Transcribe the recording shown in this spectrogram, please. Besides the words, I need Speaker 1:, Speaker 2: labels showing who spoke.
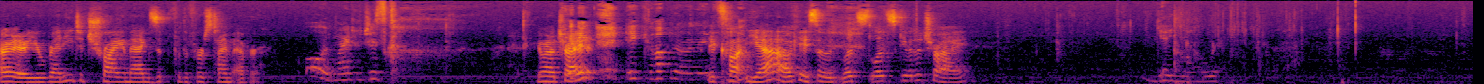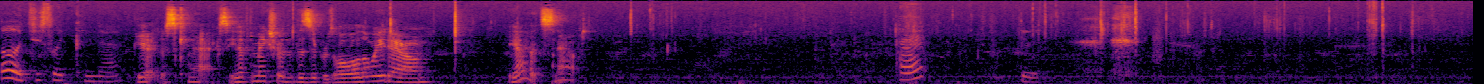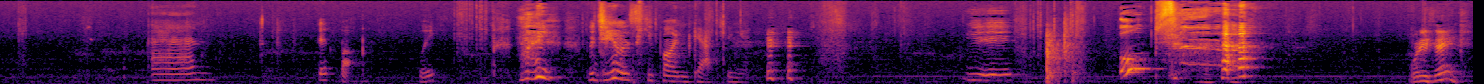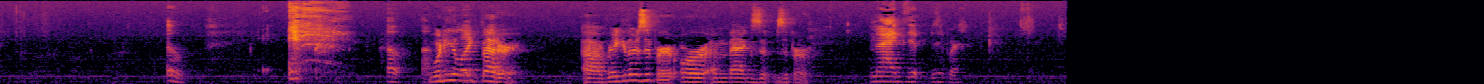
Speaker 1: All right, are you ready to try a mag zip for the first time ever?
Speaker 2: Oh, it might have just.
Speaker 1: You want to try it?
Speaker 2: it caught on
Speaker 1: It caught. Yeah. Okay. So let's let's give it a try.
Speaker 2: Yeah, yeah. Oh, it just like connect.
Speaker 1: Yeah, it just connects. You have to make sure that the zipper's all the way down. Yeah, it snapped.
Speaker 2: Huh? Good. Zip up. Wait. My pajamas keep on catching it. Yeah. Oops!
Speaker 1: What do you think?
Speaker 2: oh. oh.
Speaker 1: Uh, what do you like better? A regular zipper or a mag zip zipper?
Speaker 2: Mag zip zipper.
